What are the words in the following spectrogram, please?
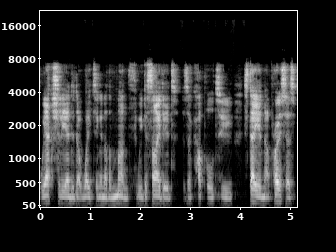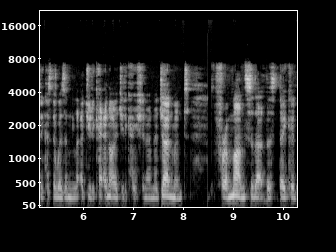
we actually ended up waiting another month. We decided as a couple to stay in that process because there was an adjudication, not adjudication, an adjournment for a month so that they could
